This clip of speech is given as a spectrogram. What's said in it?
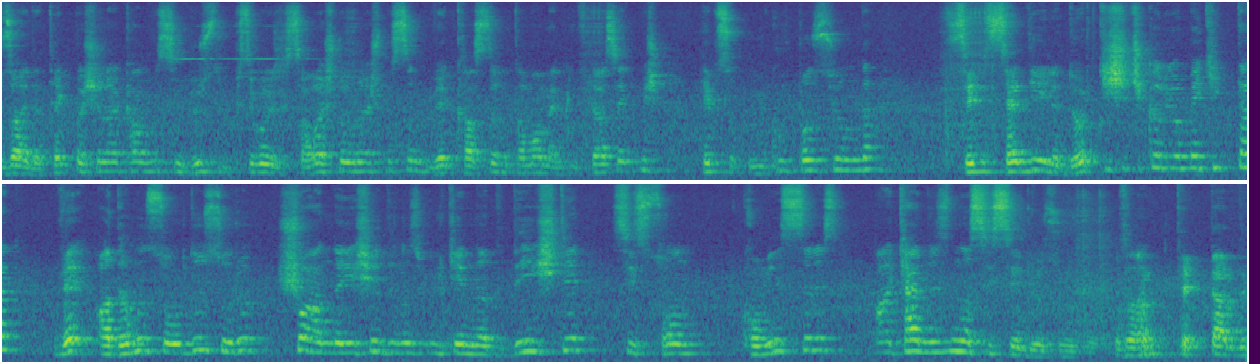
uzayda tek başına kalmışsın, bir sürü psikolojik savaşla uğraşmışsın ve kasların tamamen iflas etmiş. Hepsi uyku pozisyonunda. Seni sedye ile 4 kişi çıkarıyor mekikten ve adamın sorduğu soru şu anda yaşadığınız ülkenin adı değişti. Siz son komünistsiniz. Kendinizi nasıl hissediyorsunuz? diyor. Ulan tek derdi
